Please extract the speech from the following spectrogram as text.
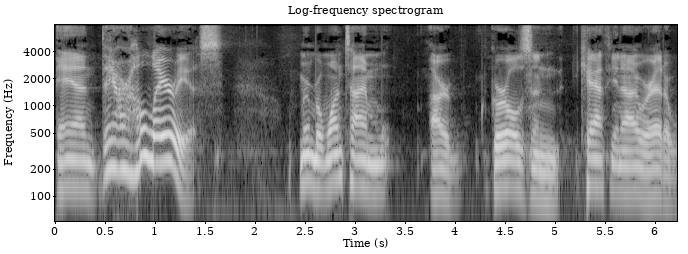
and they are hilarious. Remember one time our girls and Kathy and I were at a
